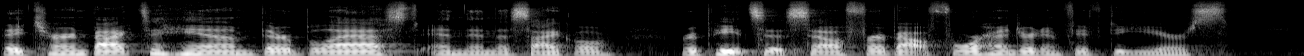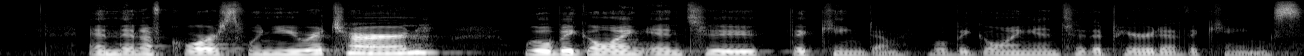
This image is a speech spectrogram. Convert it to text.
they turn back to Him, they're blessed, and then the cycle repeats itself for about 450 years. And then, of course, when you return, we'll be going into the kingdom. We'll be going into the period of the kings.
